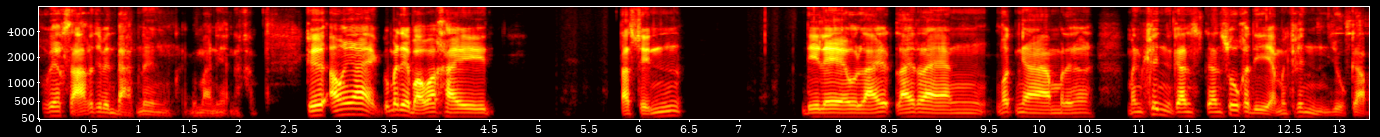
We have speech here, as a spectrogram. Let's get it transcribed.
ผู้พิพากษาก็จะเป็นแบบหนึ่งประมาณเนี้ยนะครับ คือเอาง่ายๆก็ไม่ได้บอกว่าใครตัดสิน ดีเลว ร้าย ร้ายแรง งดงามอะไรนะ มันขึ้น การ การสู้คดีอะ มันขึ้นอยู่กับ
